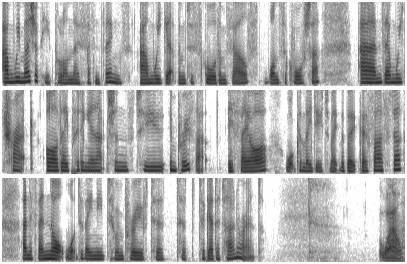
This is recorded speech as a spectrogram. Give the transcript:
and we measure people on those seven things and we get them to score themselves once a quarter and then we track are they putting in actions to improve that? If they are, what can they do to make the boat go faster? And if they're not, what do they need to improve to to, to get a turnaround? Wow.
